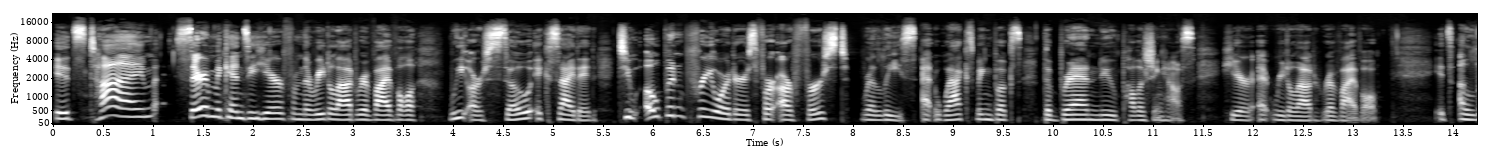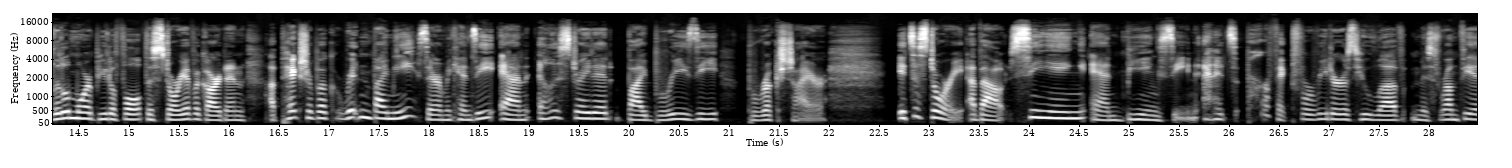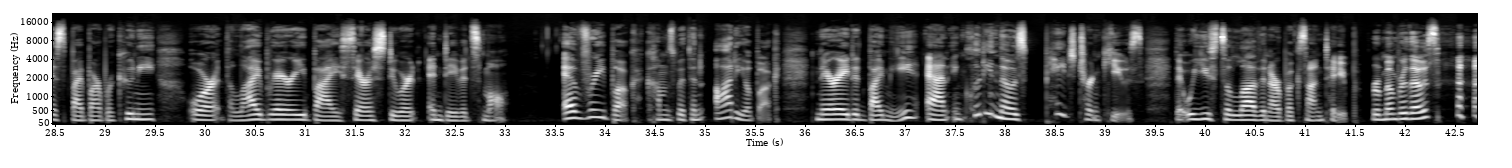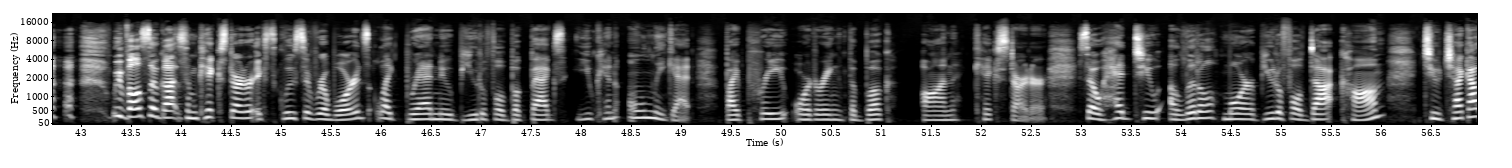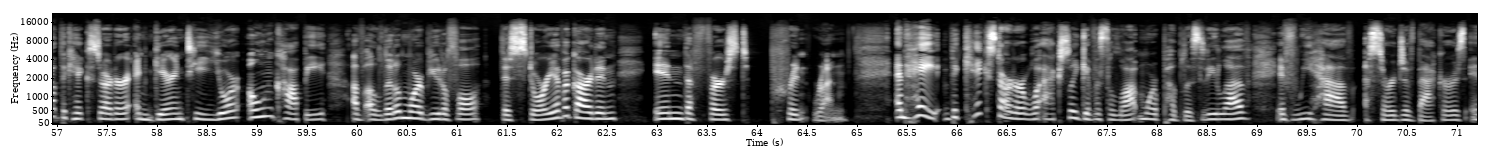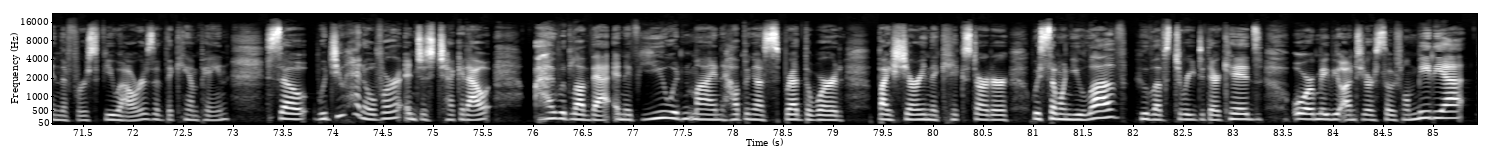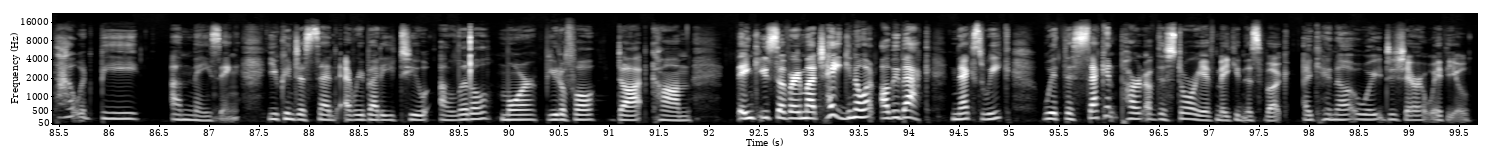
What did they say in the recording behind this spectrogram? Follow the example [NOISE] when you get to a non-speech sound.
It's time. Sarah Mackenzie here from the Read Aloud Revival. We are so excited to open pre orders for our first release at Waxwing Books, the brand new publishing house here at Read Aloud Revival. It's a little more beautiful, The Story of a Garden, a picture book written by me, Sarah Mackenzie, and illustrated by Breezy Brookshire. It's a story about seeing and being seen, and it's perfect for readers who love Miss Rumphius by Barbara Cooney or The Library by Sarah Stewart and David Small. Every book comes with an audiobook narrated by me and including those page turn cues that we used to love in our books on tape. Remember those? [LAUGHS] We've also got some Kickstarter exclusive rewards like brand new beautiful book bags you can only get by pre ordering the book on Kickstarter. So head to a little more beautiful.com to check out the Kickstarter and guarantee your own copy of A Little More Beautiful, The Story of a Garden in the first print run. And hey, the Kickstarter will actually give us a lot more publicity love if we have a surge of backers in the first few hours of the campaign. So, would you head over and just check it out? I would love that. And if you wouldn't mind helping us spread the word by sharing the Kickstarter with someone you love who loves to read to their kids, or maybe onto your social media, that would be amazing. You can just send everybody to a little more beautiful.com. Thank you so very much. Hey, you know what? I'll be back next week with the second part of the story of making this book. I cannot wait to share it with you.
